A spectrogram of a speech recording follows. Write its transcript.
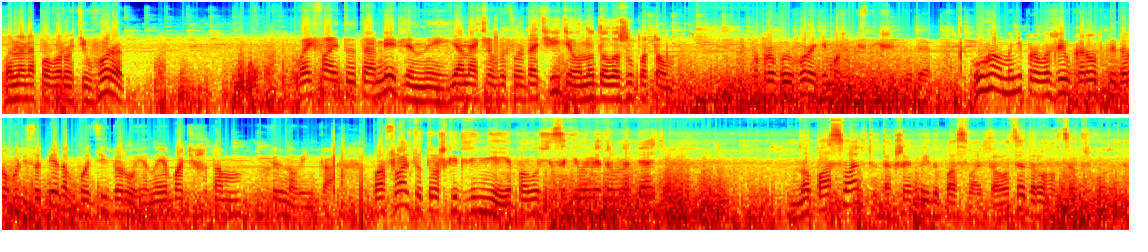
Вона на повороті в город. Wi-Fi тут медленний, я почав викладати відео, але доложу потім. Попробую в городі, може швидше буде. Google мені проложив коротку дорогу лісопедом по цій дорогі, але я бачу, що там хреновенько. По асфальту трошки длиннее, получится кілометрів на 5. Но по асфальту, так що я поїду по асфальту. А оце дорога в центр города.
